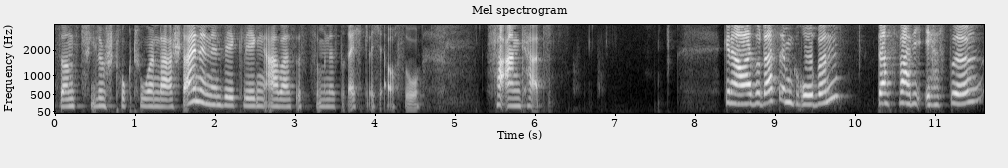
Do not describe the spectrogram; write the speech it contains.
sonst viele Strukturen da Steine in den Weg legen, aber es ist zumindest rechtlich auch so verankert. Genau, also das im Groben. Das war die erste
